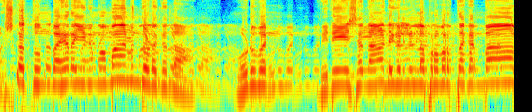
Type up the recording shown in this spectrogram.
മഷ്കത്തും ബഹ്റൈനും ഒമാനും തുടങ്ങുന്ന മുഴുവൻ വിദേശ നാടുകളിലുള്ള പ്രവർത്തകന്മാർ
